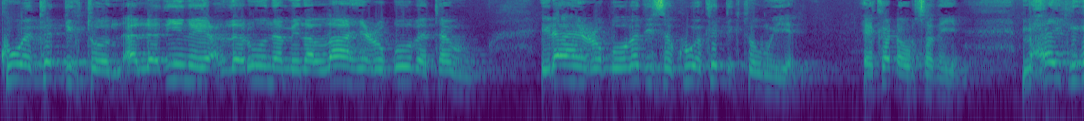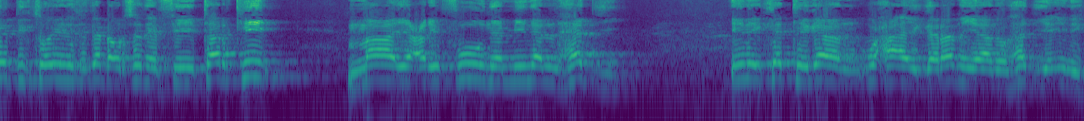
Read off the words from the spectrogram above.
kuwa ka digtoon aladiina yaxdaruuna min allahi cuquubatahu ilaahay cuquubadiisa kuwa ka digtoon weeyaan ee ka dhowrsanaya maxay kaga digtooyin kaga dhowrsanaya fii tarki maa yacrifuuna min alhadyi inay ka tegaan waxa ay garanayaanoo hadya inay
